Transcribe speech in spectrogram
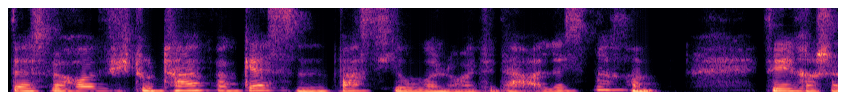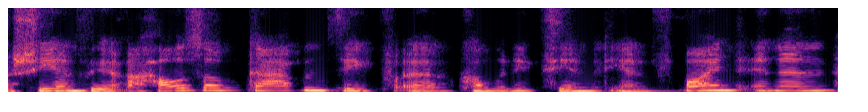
dass wir häufig total vergessen, was junge Leute da alles machen. Sie recherchieren für ihre Hausaufgaben, sie äh, kommunizieren mit ihren Freundinnen,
